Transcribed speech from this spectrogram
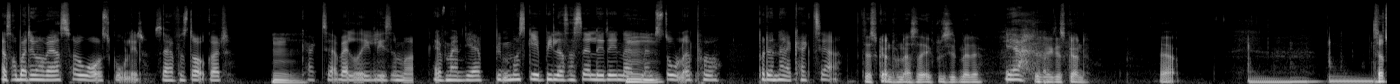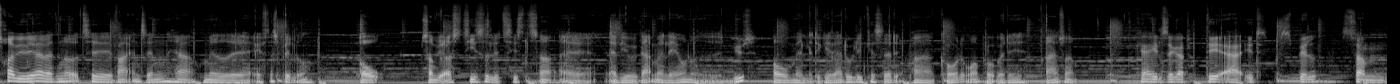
jeg tror bare, det må være så uoverskueligt. Så jeg forstår godt Mm. karaktervalget i ligesom, at, at man ja, måske bilder sig selv lidt ind, at Mm. man stoler på, på den her karakter. Det er skønt, hun er så eksplicit med det. Ja, Det er virkelig skønt. Så tror jeg, vi er ved at være nået til vejens ende her med øh, efterspillet. Og som vi også teasede lidt sidst, så øh, er vi jo i gang med at lave noget nyt. Og Malte, det kan være, at du lige kan sætte et par korte ord på, hvad det drejer sig om. Det kan jeg helt sikkert. Det er et spil, som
